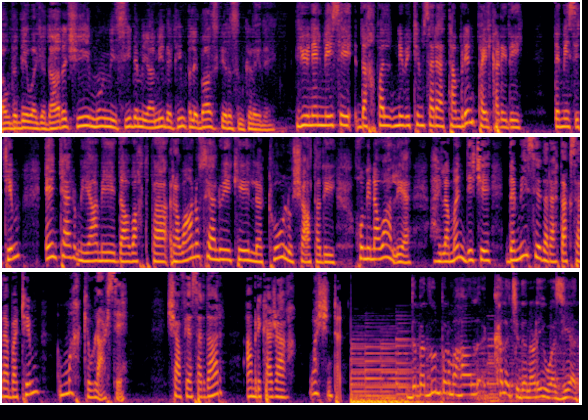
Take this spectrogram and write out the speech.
او د دې وجه دا ده چې موږ میسي د میامي د ټیم په لباس کې رسم کړی دی لیونل میسي د خپل نوي ټیم سره تمرین پیل کړی دی د میسي ټیم انټر میامي دا وخت په روانو سیالیو کې له ټولو شاته دی خو مینوال یې هیله مند دي چې د میسي د راتګ سره به ټیم مخکې ولاړ شي شافیا سردار امریکا جغ واشنګټن. د بدلون پر مهال کله چې د نړۍ وضعیت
